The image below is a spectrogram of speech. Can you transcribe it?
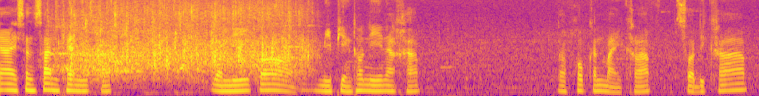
ง่ายๆ สั้น ๆ แค่นี้ครับ วันนี้ก็มีเพียงเท่านี้นะครับ แล้วพบกันใหม่ครับ สวัสดีครับ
